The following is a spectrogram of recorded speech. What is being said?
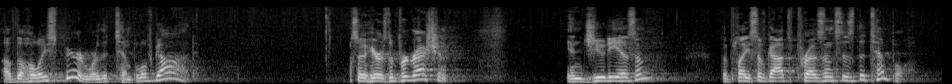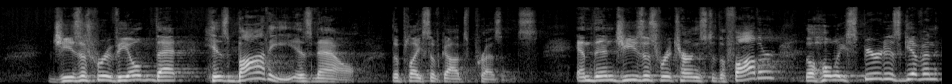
of the Holy Spirit. We're the temple of God. So here's the progression. In Judaism, the place of God's presence is the temple. Jesus revealed that his body is now the place of God's presence. And then Jesus returns to the Father, the Holy Spirit is given,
